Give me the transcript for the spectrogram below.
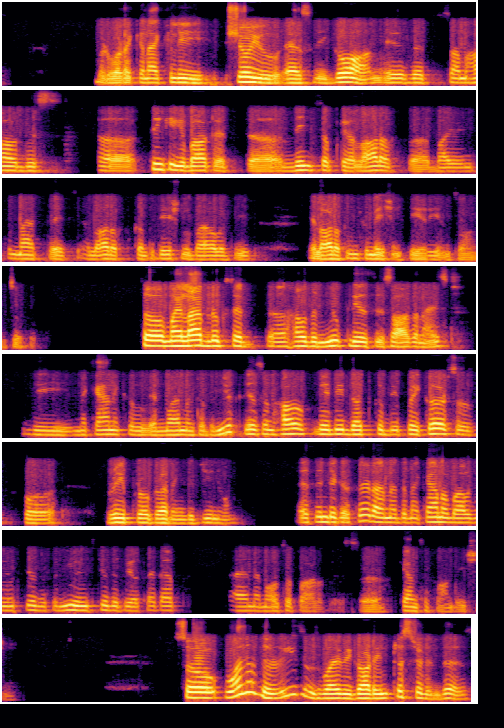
But what I can actually show you as we go on is that somehow this uh, thinking about it uh, links up to a lot of uh, bioinformatics, a lot of computational biology, a lot of information theory, and so on and so forth. So my lab looks at uh, how the nucleus is organized, the mechanical environment of the nucleus, and how maybe that could be precursor for reprogramming the genome. As Indika said, I'm at the Mechanobiology Institute. It's a new institute that we have set up and I'm also part of this uh, Cancer Foundation. So one of the reasons why we got interested in this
